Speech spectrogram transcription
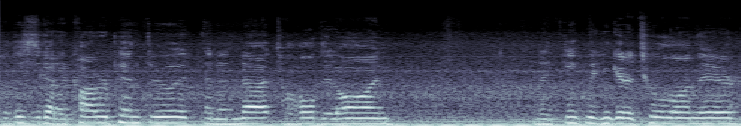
So this has got a cotter pin through it and a nut to hold it on. And I think we can get a tool on there.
